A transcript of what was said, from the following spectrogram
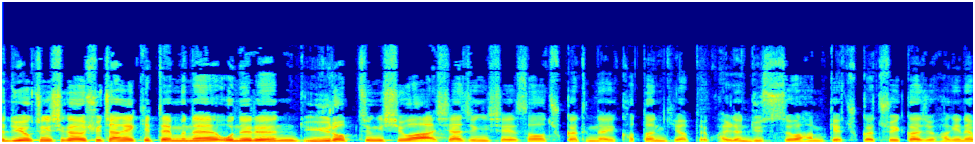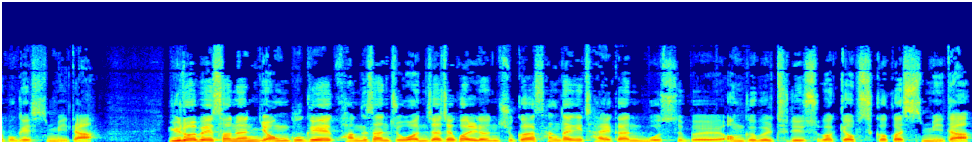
네, 뉴욕 증시가 휴장했기 때문에 오늘은 유럽 증시와 아시아 증시에서 주가 등락이 컸던 기업들 관련 뉴스와 함께 주가 추이까지 확인해 보겠습니다. 유럽에서는 영국의 광산주, 원자재 관련주가 상당히 잘 간 모습을 언급을 드릴 수밖에 없을 것 같습니다.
